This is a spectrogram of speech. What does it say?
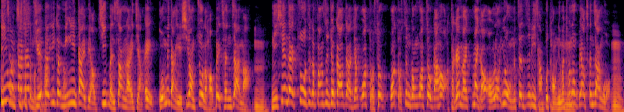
因为大家觉得一个民意代表基本上来讲，哎，国民党也希望做得好被称赞嘛。嗯。你现在做这个方式就跟大家讲，我走受我走圣功，我做刚好，大概卖卖搞欧了，因为我们政治立场不同，你们通通不要称赞我。嗯。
